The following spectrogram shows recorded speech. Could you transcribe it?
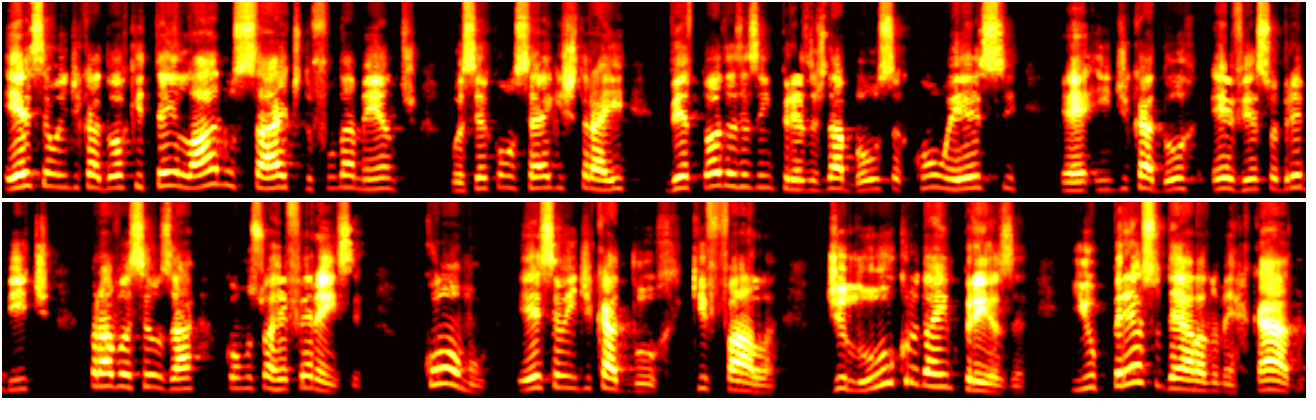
Esse é um indicador que tem lá no site do Fundamentos. Você consegue extrair, ver todas as empresas da Bolsa com esse é, indicador EV sobre EBIT para você usar como sua referência. Como esse é um indicador que fala de lucro da empresa e o preço dela no mercado,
